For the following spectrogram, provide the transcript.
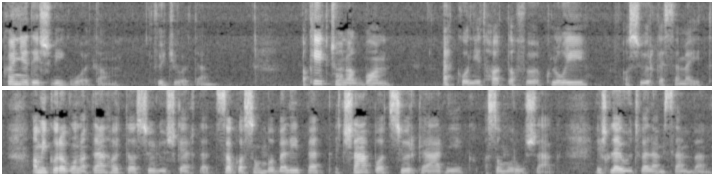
könnyed és vég voltam. Fütyültem. A kék csónakban ekkor nyithatta föl Chloe a szürke szemeit. Amikor a vonat elhagyta a szőlőskertet, szakaszomba belépett egy sápat, szürke árnyék, a szomorúság, és leült velem szemben.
